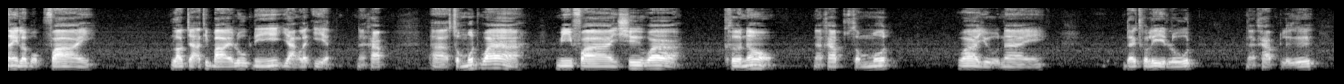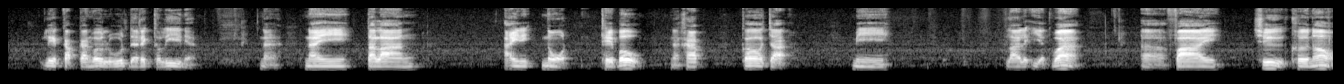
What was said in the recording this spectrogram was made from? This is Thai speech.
ในระบบไฟล์ เราจะอธิบายรูปนี้อย่างละเอียดนะครับ สมมุติว่ามีไฟล์ชื่อว่า kernel นะครับ สมมุติว่าอยู่ใน directory root นะครับ หรือเรียกกลับกันว่า root directory เนี่ยนะในตาราง inode table นะครับ ก็จะมี รายละเอียดว่าไฟล์ชื่อ kernel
